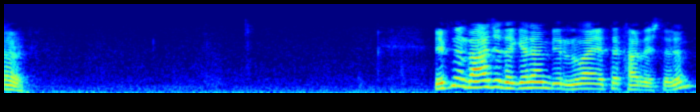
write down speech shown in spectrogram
Evet. İbn-i Mace'de gelen bir rivayette kardeşlerim,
